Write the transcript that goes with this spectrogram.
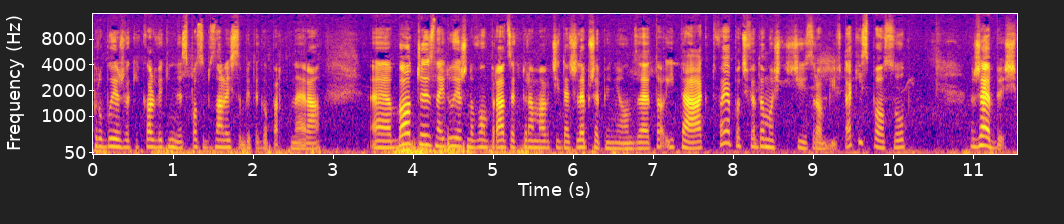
próbujesz w jakikolwiek inny sposób znaleźć sobie tego partnera, E, Bo czy znajdujesz nową pracę, która ma ci dać lepsze pieniądze, to i tak Twoja podświadomość ci zrobi w taki sposób, żebyś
